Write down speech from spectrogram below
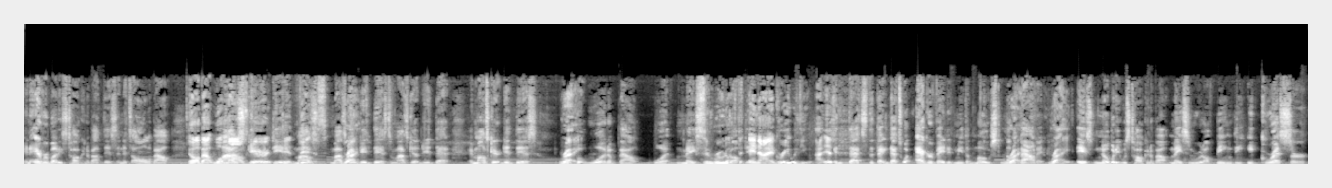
and everybody's talking about this, and it's all about all about what Myles, Garrett, did. Myles, this. Myles right. Garrett did this, and Myles Garrett did that, and Myles Garrett did this. Right. But what about what Mason and Rudolph, Rudolph, did? and I agree with you. I, And that's the thing. That's what aggravated me the most Right, about it. right. Is nobody was talking about Mason Rudolph being the aggressor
